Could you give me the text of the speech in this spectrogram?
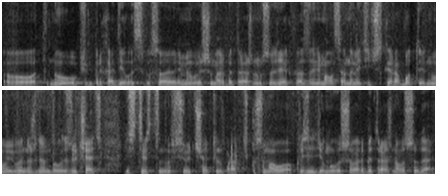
Вот. Ну, в общем, приходилось. В свое время в высшем арбитражном суде как раз занимался аналитической работой, ну и вынужден был изучать, естественно, всю тщательную практику самого президиума высшего арбитражного суда.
